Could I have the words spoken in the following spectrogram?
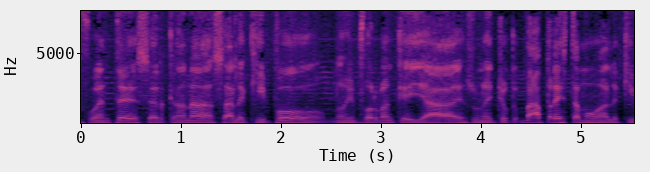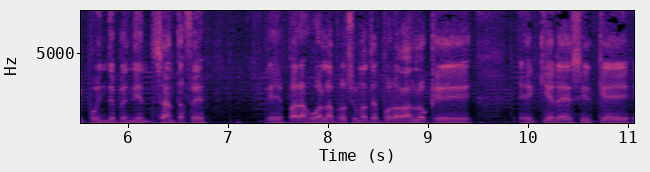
fuentes cercanas al equipo nos informan que ya es un hecho que va a préstamo al equipo Independiente Santa Fe eh, para jugar la próxima temporada, lo que eh, quiere decir que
